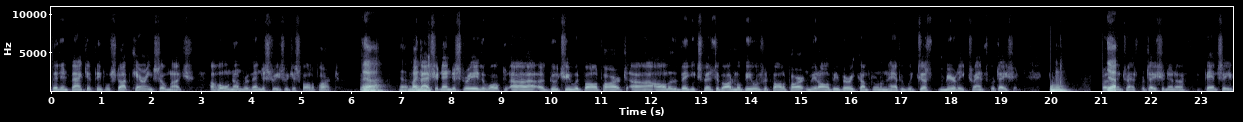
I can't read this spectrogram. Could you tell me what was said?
That in fact, if people stop caring so much, a whole number of industries would just fall apart. Yeah. Yeah. Don't- Fashion industry, the Walt, uh, uh, Gucci would fall apart. Uh, all of the big expensive automobiles would fall apart, and we'd all be very comfortable and happy with just merely transportation. Mhm. rather Yeah. than transportation in a fancy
